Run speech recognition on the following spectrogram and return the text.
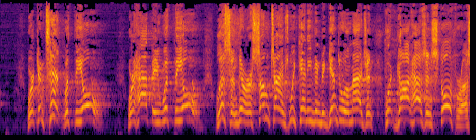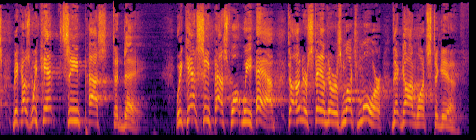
We're content with the old. We're happy with the old. Listen, there are some times we can't even begin to imagine what God has in store for us because we can't see past today. We can't see past what we have to understand there is much more that God wants to give.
